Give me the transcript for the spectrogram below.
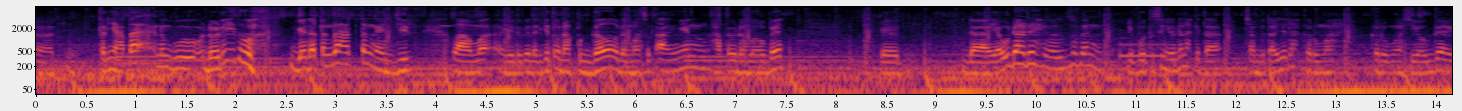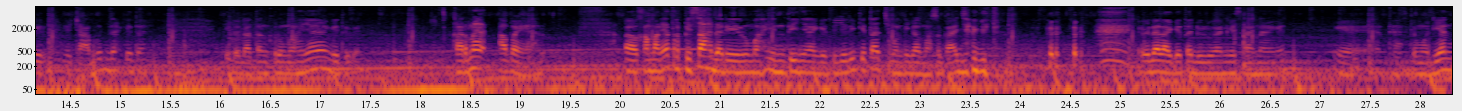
Uh, ternyata nunggu Dodi itu gak datang datang anjir. Lama gitu kan dan kita udah pegel udah masuk angin HP udah lowbat kayak udah ya udah deh waktu itu kan diputusin ya udahlah kita cabut aja dah ke rumah ke rumah si yoga gitu. Ya cabut dah kita. Kita datang ke rumahnya gitu kan. Karena apa ya eh, kamarnya terpisah dari rumah intinya gitu. Jadi kita cuma tinggal masuk aja gitu. Ya udahlah kita duluan ke sana kan. Ya kemudian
